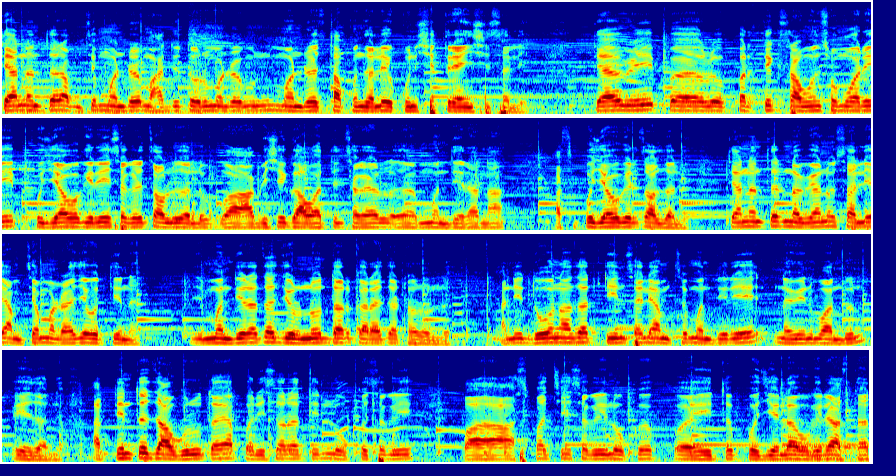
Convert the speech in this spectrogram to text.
त्यानंतर आमचे मंडळ महादेव तरुण मंडळ म्हणून मंडळ स्थापन झालं एकोणीसशे त्र्याऐंशी साली. त्यावेळी प प्रत्येक श्रावण सोमवारी पूजा वगैरे सगळं चालू झालं. अभिषेक गावातील सगळ्या मंदिरांना असं पूजा वगैरे चालू झाली. त्यानंतर नव्याण्णव साली आमच्या मंडळाच्या वतीनं मंदिराचा जीर्णोद्धार करायचं ठरवलं. आणि दोन हजार तीन साली आमचं मंदिर हे नवीन बांधून हे झालं. अत्यंत जागृत आहे. परिसरातील लोक सगळी पा आसपासची सगळी लोक इथं पूजेला वगैरे असतात.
